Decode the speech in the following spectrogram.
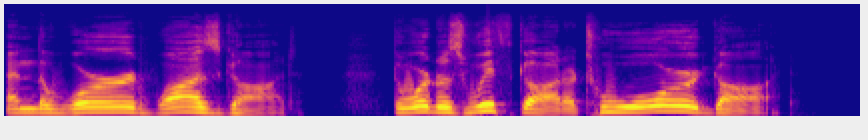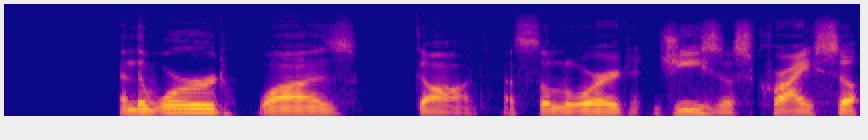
And the Word was God. The Word was with God or toward God. And the Word was God. That's the Lord Jesus Christ. So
